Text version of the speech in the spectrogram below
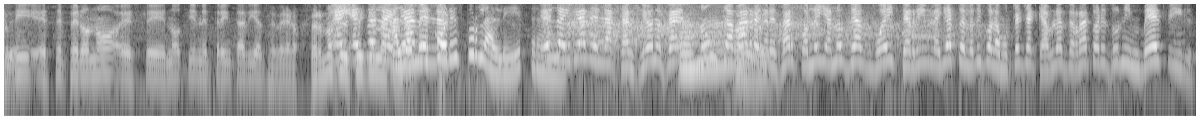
Pues sí, este, pero no, este, no tiene 30 días febrero. Pero no Ey, es la- la A lo de mejor la- es por la letra. Es la idea de la canción, o sea, Ajá. nunca va a regresar con ella, no seas güey terrible, ya te lo dijo la muchacha que habló hace rato, eres un imbécil.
